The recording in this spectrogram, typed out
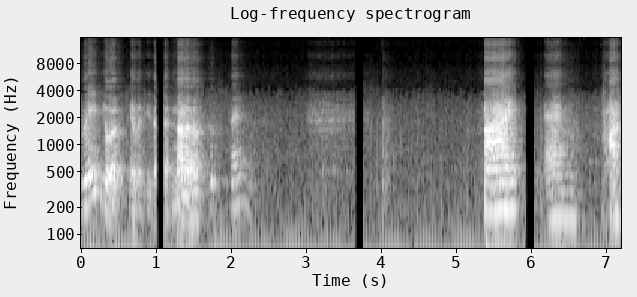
radioactivity that none of us could stand. I am fine.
